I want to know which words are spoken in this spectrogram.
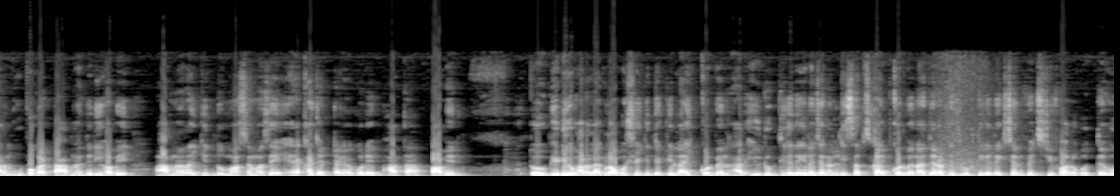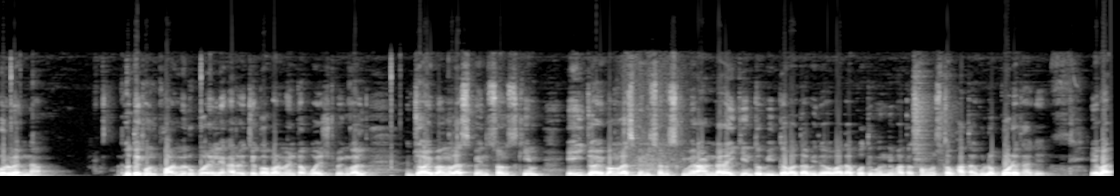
কারণ উপকারটা আপনাদেরই হবে। আপনারাই কিন্তু মাসে মাসে এক হাজার টাকা করে ভাতা পাবেন। তো ভিডিও ভালো লাগলে অবশ্যই কিন্তু একটি লাইক করবেন আর ইউটিউব থেকে দেখলে চ্যানেলটি সাবস্ক্রাইব করবেন আর যারা ফেসবুক থেকে দেখছেন পেজটি ফলো করতে ভুলবেন না। তো দেখুন ফর্মের উপরে লেখা রয়েছে government of West Bengal Joy বাংলাস পেনশন স্কিম এই জয় বাংলাস পেনশন স্কিমের আন্ডারেই কিন্তু বৃদ্ধ ভাতা, বিধবা ভাতা, প্রতিবন্ধী ভাতা সমস্ত ভাতাগুলো পড়ে থাকে। এবার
